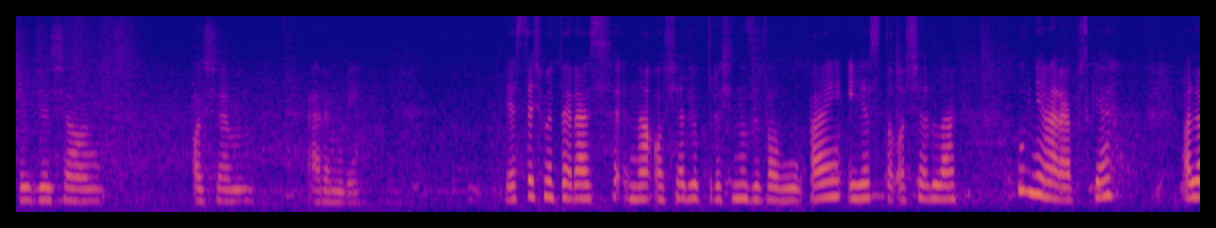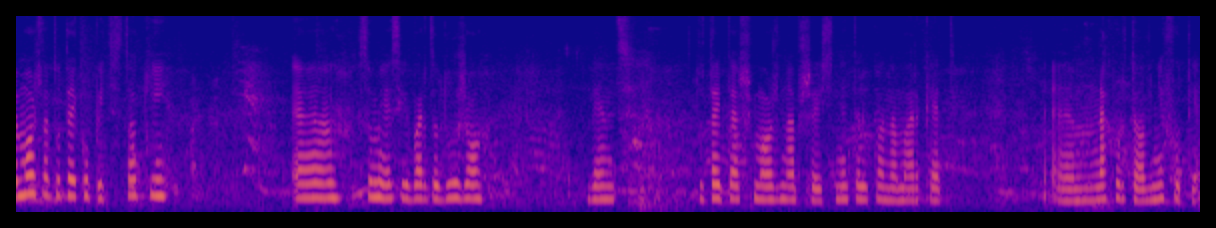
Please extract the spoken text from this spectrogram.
68 RMB. Jesteśmy teraz na osiedlu, które się nazywa Wu'ai i jest to osiedle głównie arabskie, ale można tutaj kupić stoki. E, W sumie jest ich bardzo dużo, więc tutaj też można przyjść nie tylko na market na hurtownię Futien.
